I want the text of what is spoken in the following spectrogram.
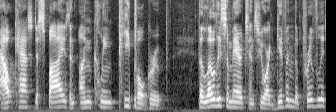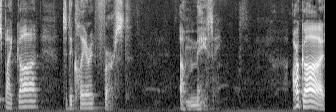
outcast, despised, and unclean people group the lowly Samaritans who are given the privilege by God to declare it first. Amazing. Our God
